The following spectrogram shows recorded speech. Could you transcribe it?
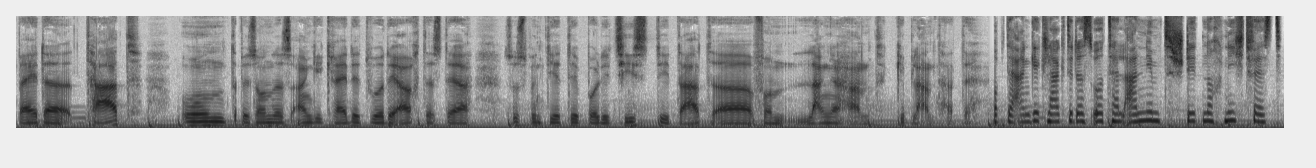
bei der Tat und besonders angekreidet wurde auch, dass der suspendierte Polizist die Tat äh, von langer Hand geplant hatte. Ob der Angeklagte das Urteil annimmt, steht noch nicht fest.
